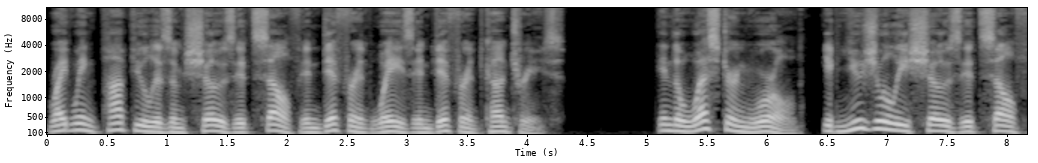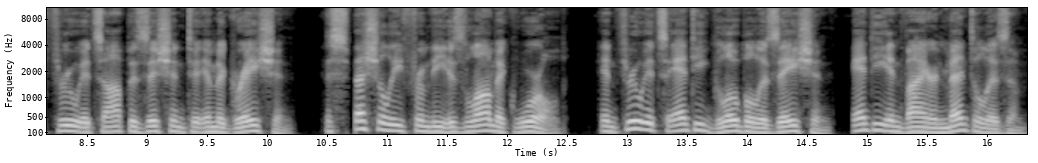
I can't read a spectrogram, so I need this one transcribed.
Right-wing populism shows itself in different ways in different countries. In the Western world, it usually shows itself through its opposition to immigration, especially from the Islamic world, and through its anti-globalization, anti-environmentalism,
